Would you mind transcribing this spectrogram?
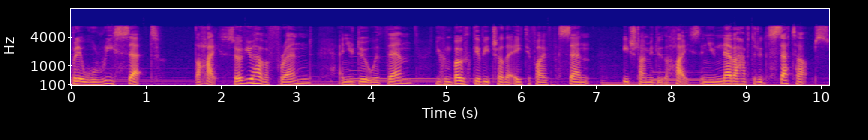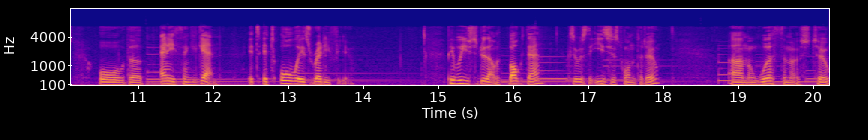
but it will reset the heist. So if you have a friend and you do it with them, you can both give each other 85% each time you do the heist, and you never have to do the setups or the anything again. It's it's always ready for you. People used to do that with Bogdan because it was the easiest one to do, um, and worth the most too.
